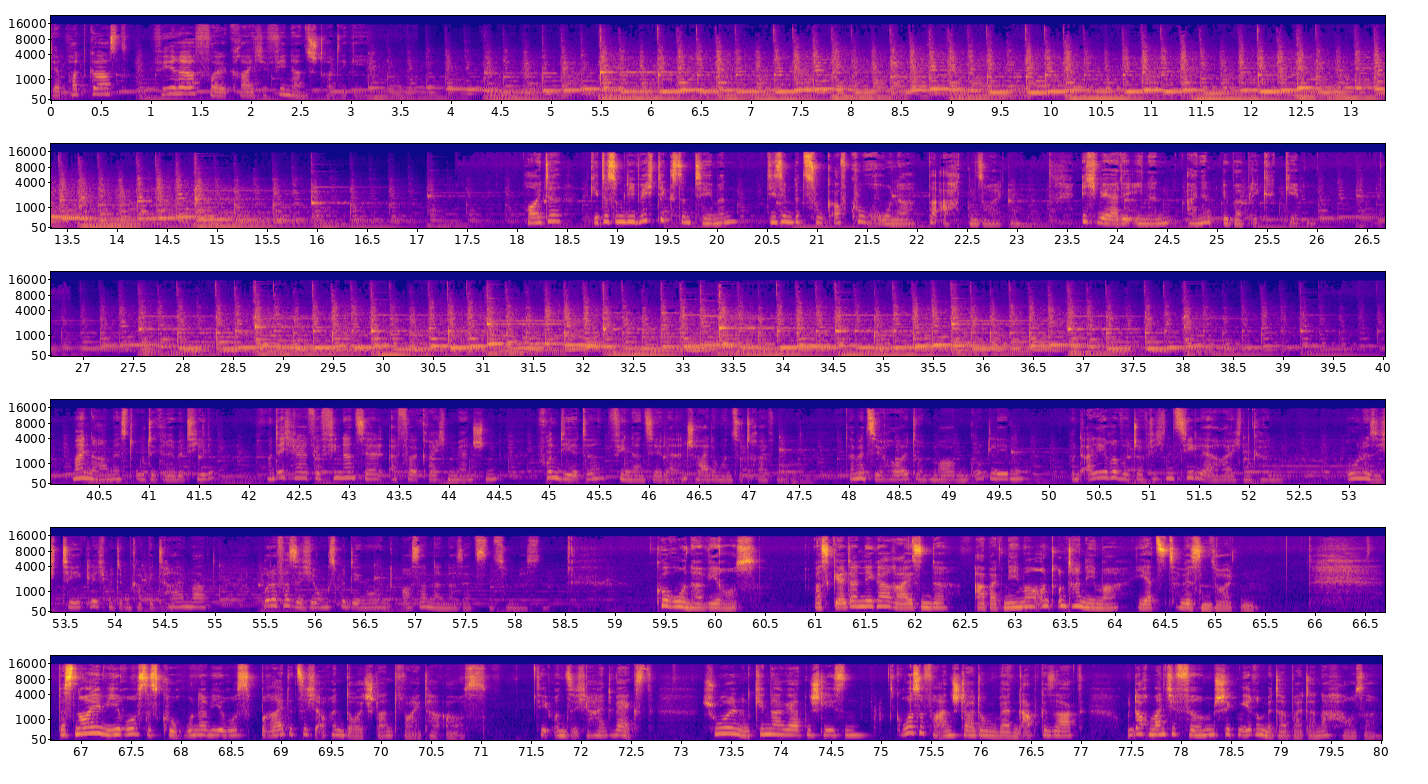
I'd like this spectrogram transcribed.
Der Podcast für Ihre erfolgreiche Finanzstrategie. Heute geht es um die wichtigsten Themen, die Sie in Bezug auf Corona beachten sollten. Ich werde Ihnen einen Überblick geben. Ute Grebethiel und ich helfe finanziell erfolgreichen Menschen, fundierte finanzielle Entscheidungen zu treffen damit sie heute und morgen gut leben und all ihre wirtschaftlichen Ziele erreichen können, ohne sich täglich mit dem Kapitalmarkt oder Versicherungsbedingungen auseinandersetzen zu müssen. Coronavirus. Was Geldanleger, Reisende, Arbeitnehmer und Unternehmer jetzt wissen sollten. Das neue Virus, das Coronavirus, breitet sich auch in Deutschland weiter aus. Die Unsicherheit wächst. Schulen und Kindergärten schließen, große Veranstaltungen werden abgesagt und auch manche Firmen schicken ihre Mitarbeiter nach Hause.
